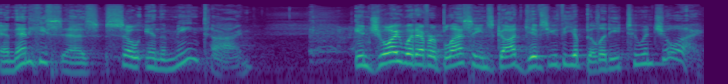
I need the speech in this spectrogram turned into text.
And then he says, So in the meantime, enjoy whatever blessings God gives you the ability to enjoy.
